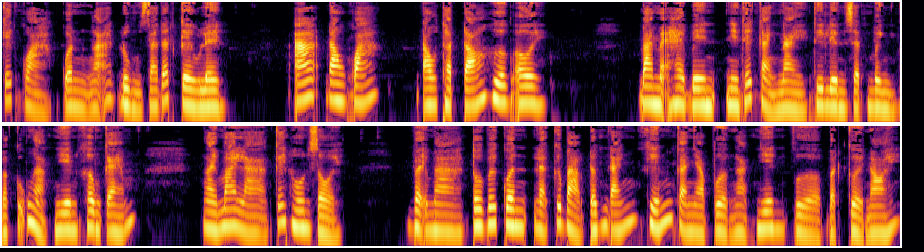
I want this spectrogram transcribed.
Kết quả Quân ngã đùng ra đất kêu lên. Á, đau quá, đau thật đó Hương ơi. Ba mẹ hai bên nhìn thấy cảnh này thì liền giật mình và cũng ngạc nhiên không kém. Ngày mai là kết hôn rồi. Vậy mà tôi với Quân lại cứ bảo đấm đánh khiến cả nhà vừa ngạc nhiên vừa bật cười nói.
